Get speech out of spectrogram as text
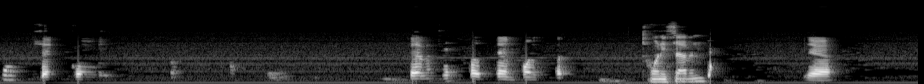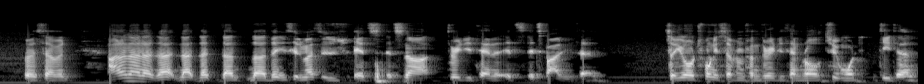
17. 17 plus 10, 27. 27? Yeah. Twenty-seven. I don't know. That that that that, that, that you see the message. It's it's not three d ten. It's it's five d ten. So you roll twenty-seven from three d ten. Roll two more d ten.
